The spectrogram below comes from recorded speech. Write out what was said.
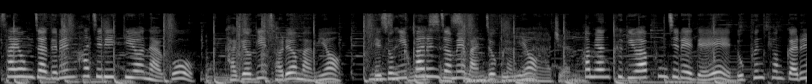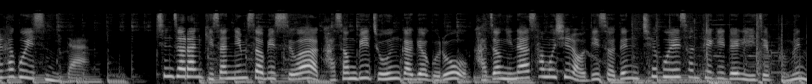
사용자들은 화질이 뛰어나고 가격이 저렴하며 배송이 빠른 점에 만족하며 화면 크기와 품질에 대해 높은 평가를 하고 있습니다. 친절한 기사님 서비스와 가성비 좋은 가격으로 가정이나 사무실 어디서든 최고의 선택이 될 이 제품은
